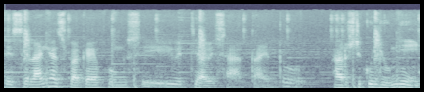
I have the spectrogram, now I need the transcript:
istilahnya sebagai fungsi widya wisata itu harus dikunjungi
